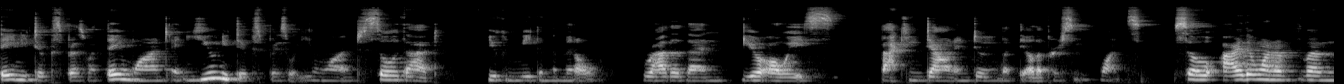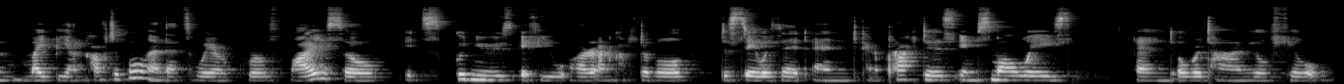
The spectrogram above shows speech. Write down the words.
they need to express what they want and you need to express what you want so that you can meet in the middle rather than you're always backing down and doing what the other person wants. So either one of them might be uncomfortable, and that's where growth lies. So it's good news if you are uncomfortable to stay with it and kind of practice in small ways. And over time, you'll feel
